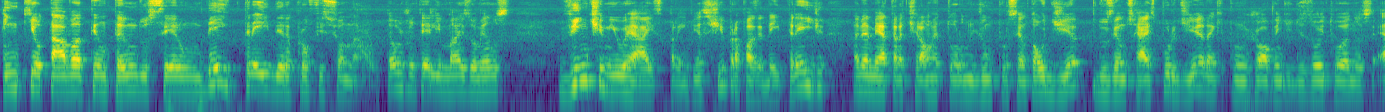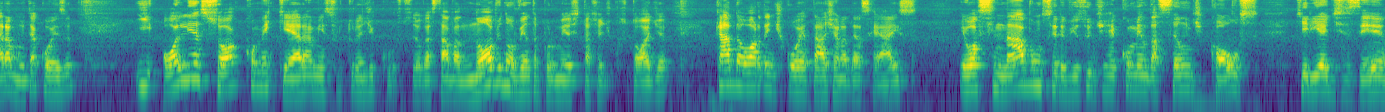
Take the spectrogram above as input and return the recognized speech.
em que eu estava tentando ser um day trader profissional. Então eu juntei ali mais ou menos 20 mil reais para investir, para fazer day trade. A minha meta era tirar um retorno de 1% ao dia, 200 reais por dia, né? Que para um jovem de 18 anos era muita coisa. E olha só como é que era a minha estrutura de custos. Eu gastava R$ 9,90 por mês de taxa de custódia, cada ordem de corretagem era R$ reais. Eu assinava um serviço de recomendação de calls, queria dizer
